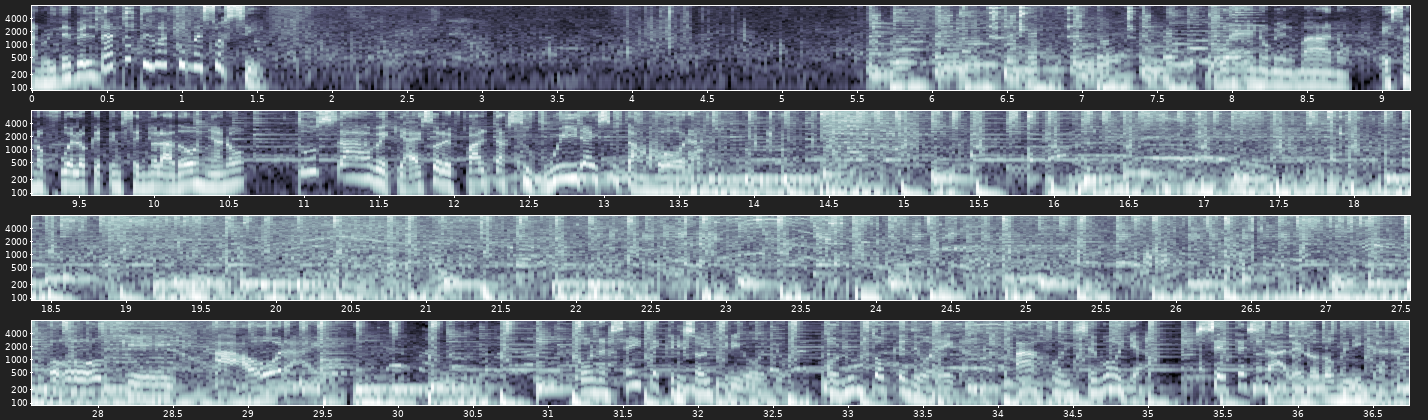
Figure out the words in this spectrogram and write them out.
¿y de verdad tú te vas a comer eso así? Bueno, mi hermano, eso no fue lo que te enseñó la doña, ¿no? Tú sabes que a eso le falta su guira y su tambora. Ok, ahora eh. Con aceite crisol criollo, con un toque de orégano, ajo y cebolla, se te sale lo dominicano.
